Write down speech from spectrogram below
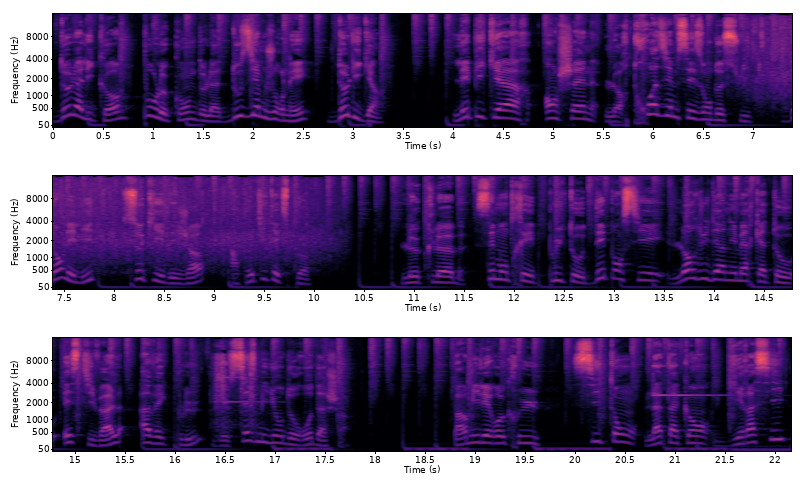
de la Licorne pour le compte de la 12e journée de Ligue 1. Les Picards enchaînent leur troisième saison de suite dans l'élite, ce qui est déjà un petit exploit. Le club s'est montré plutôt dépensier lors du dernier mercato estival avec plus de 16 millions d'euros d'achat. Parmi les recrues, citons l'attaquant Girassi,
